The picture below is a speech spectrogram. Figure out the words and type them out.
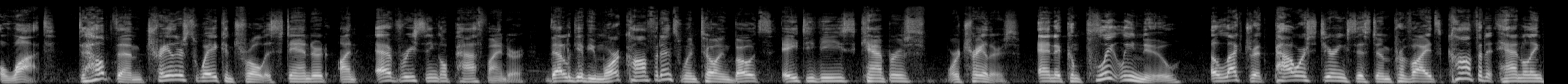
a lot. To help them, trailer sway control is standard on every single Pathfinder. That'll give you more confidence when towing boats, ATVs, campers, or trailers. And a completely new electric power steering system provides confident handling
